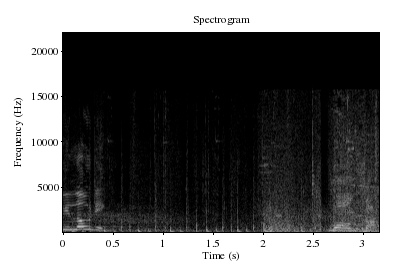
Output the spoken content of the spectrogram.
Reloading. Walls up.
